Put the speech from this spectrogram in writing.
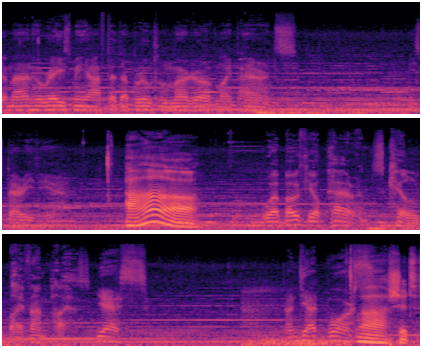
The man who raised me after the brutal murder of my parents. He's buried here. Ah, Were both your parents killed by vampires? Yes. And yet worse. ah, shit.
